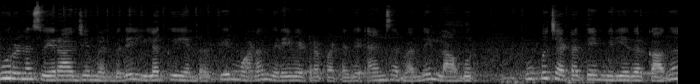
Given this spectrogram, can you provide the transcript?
பூரண சுயராஜ்யம் என்பதே இலக்கு என்ற தீர்மானம் நிறைவேற்றப்பட்டது. ஆன்சர் வந்து லாகூர். உப்பு சட்டத்தை மீறியதற்காக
